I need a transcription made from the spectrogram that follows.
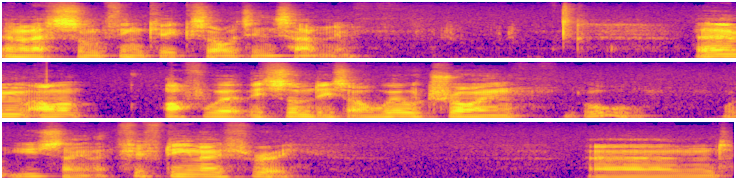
unless something exciting's happening. Um, I'm off work this Sunday so I will try and oh what are you saying that 1503 and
